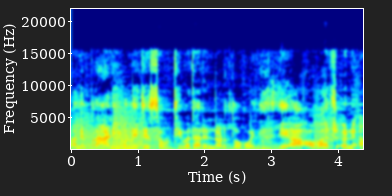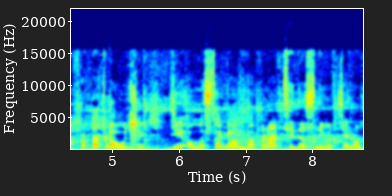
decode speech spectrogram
અને પ્રાણીઓને જે સૌથી વધારે નડતો હોય એ આ અવાજ અને આ ફટાકડાઓ છે. જે અમસ્તા ગામમાં પણ આઠથી દસની વચ્ચેનો જ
